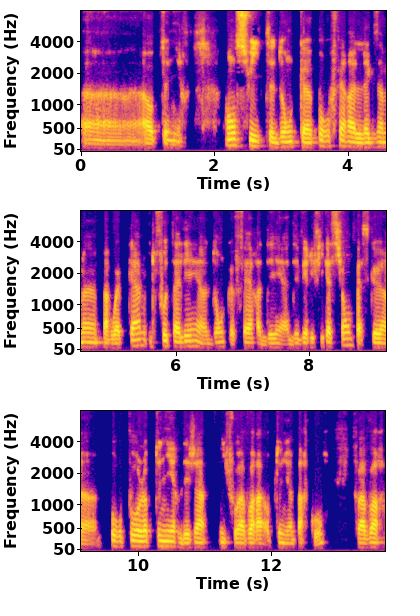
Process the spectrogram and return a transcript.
à obtenir. Ensuite, donc, euh, pour faire l'examen par webcam, il faut aller euh, donc faire des, des vérifications parce que euh, pour, pour l'obtenir déjà, il faut avoir obtenu un parcours, il faut avoir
